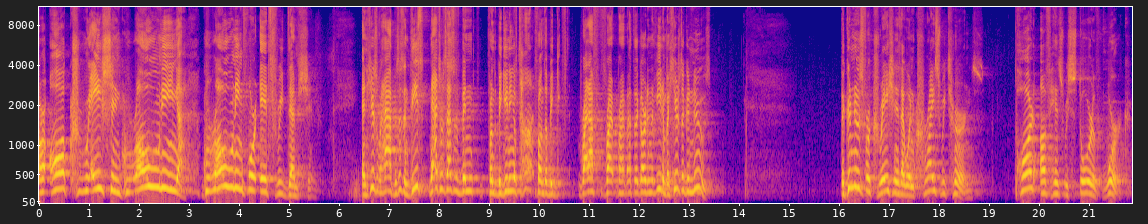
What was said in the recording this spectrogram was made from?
are all creation groaning, groaning for its redemption. And here's what happens. Listen, these natural disasters have been from the beginning of time, from the be- right after, right, right after the Garden of Eden. But here's the good news. The good news for creation is that when Christ returns, part of his restorative work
